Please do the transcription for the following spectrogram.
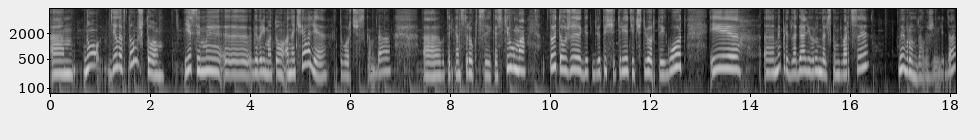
Ну, дело в том, что если мы э, говорим о том, о начале творческом, да, э, вот реконструкции костюма, то это уже где-то 2003-2004 год, и э, мы предлагали в Рундальском дворце мы в Рундале жили, да.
